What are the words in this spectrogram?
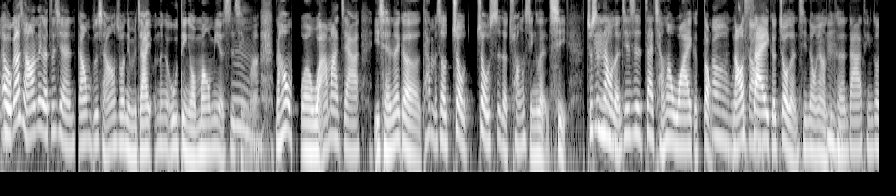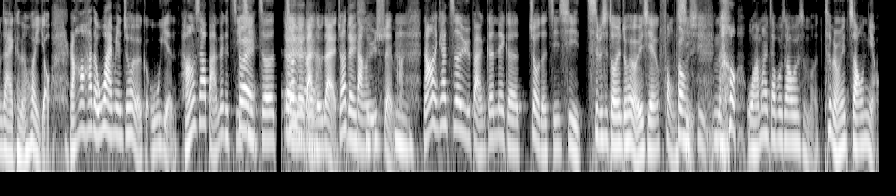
哎，我刚想到那个之前，刚刚不是想要说你们家有那个屋顶有猫咪的事情吗？然后我我阿嬷家以前那个他们是有旧旧式的窗型冷气，就是那种嗯冷气是在墙上挖一个洞，嗯，然后塞一个旧冷气那种样子，嗯可能大家听众家里可能会有。然后它的外面就会有一个屋檐，好像是要把那个机器遮遮雨板，对对不对？就要挡雨水嘛。嗯然后你看遮雨板跟那个旧的机器，是不是中间就会有一些缝隙？缝隙，嗯然后我阿妈家不知道为什么特别容易招鸟，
